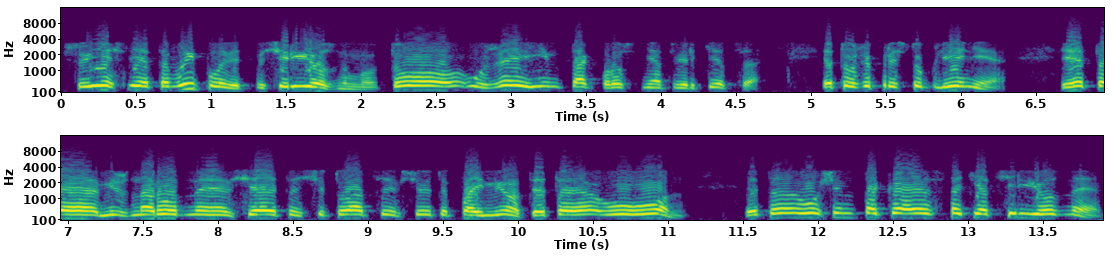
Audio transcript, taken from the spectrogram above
что если это выплывет по-серьезному, то уже им так просто не отвертеться. Это уже преступление. Это международная вся эта ситуация, все это поймет. Это ООН. Это, в общем, такая статья серьезная.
